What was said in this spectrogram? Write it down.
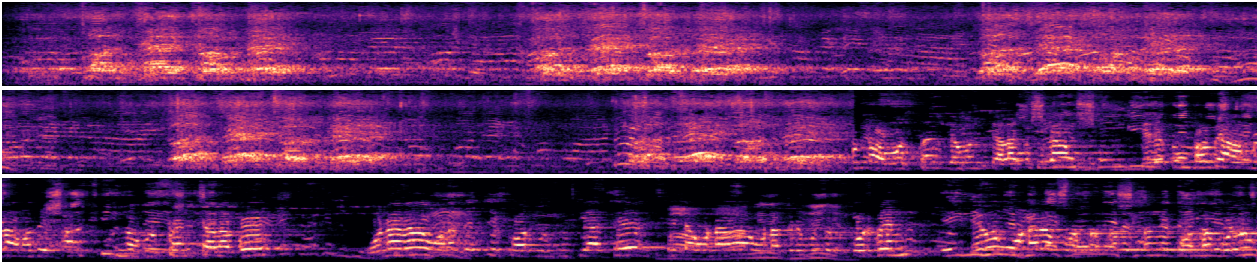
Concreto! অবস্থান যেমন চালাচ্ছিলাম সেরকম ভাবে আমরা আমাদের শান্তিপূর্ণ অবস্থান চালাবো। ওনারা ওনাদের যে কর্মসূচি আছে সেটা ওনারা ওনাদের মতন করবেন এবং ওনারা প্রশাসনের সঙ্গে কথা বলুন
